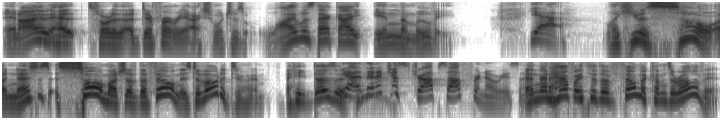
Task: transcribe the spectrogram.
and I Mm-hmm. had sort of a different reaction, which is, "Why was that guy in the movie? Yeah. Like he was so unnecessary. So much of the film is devoted to him, and he doesn't. Yeah. And then it just drops off for no reason. And then halfway through the film, it becomes irrelevant.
